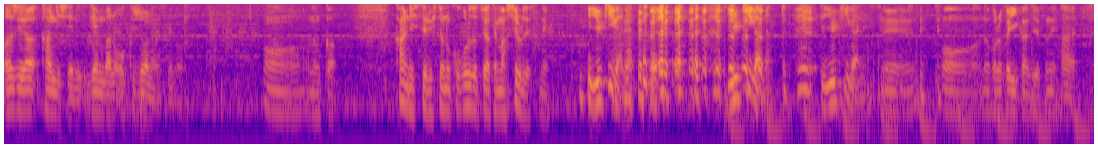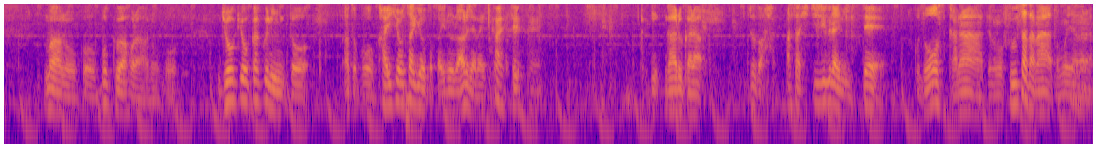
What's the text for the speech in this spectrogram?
私が管理している現場の屋上なんですけど。あーなんか管理してる人の心と違って真っ白ですね 雪がな。雪がな。雪がね、えー。なかなかいい感じですね。はい。まあ、あのこう僕はほらあのこう状況確認とあとこう開票作業とかいろいろあるじゃないですか、はいせがあるからちょっと朝7時ぐらいに行ってこうどうすっかなってもう封鎖だなと思いながら、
